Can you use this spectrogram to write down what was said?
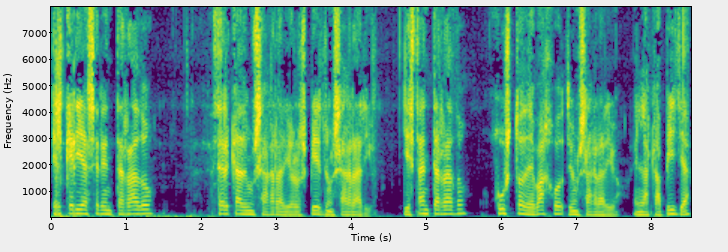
Él quería ser enterrado cerca de un sagrario, a los pies de un sagrario. Y está enterrado justo debajo de un sagrario, en la capilla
